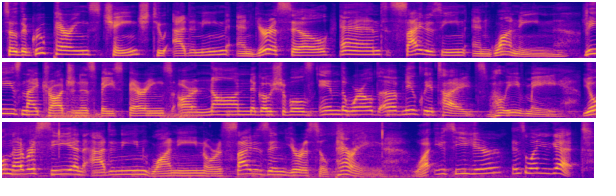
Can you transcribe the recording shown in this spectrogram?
So the group pairings change to adenine and uracil and cytosine and guanine. These nitrogenous base pairings are non-negotiables in the world of nucleotides, believe me. You'll never see an adenine, guanine, or cytosine uracil pairing. What you see here is what you get.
